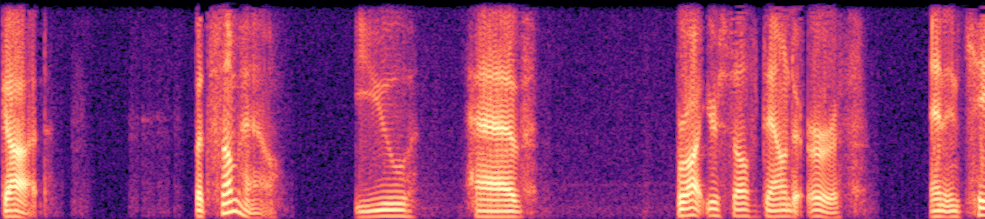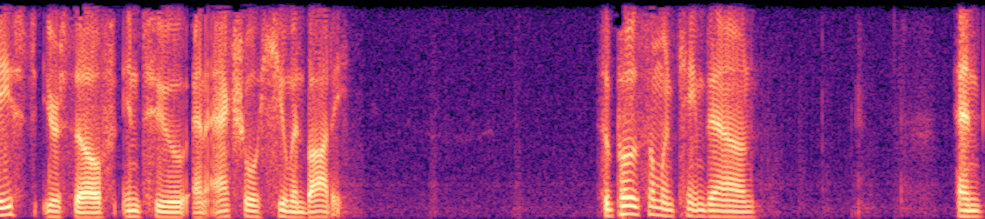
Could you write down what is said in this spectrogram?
God. But somehow you have brought yourself down to earth and encased yourself into an actual human body. Suppose someone came down and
